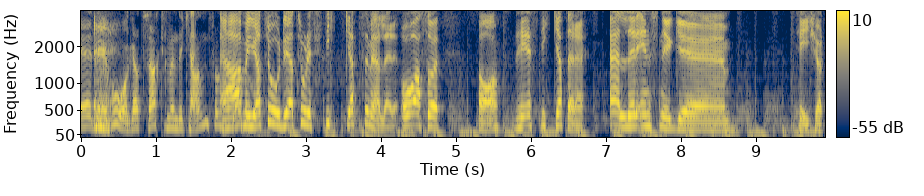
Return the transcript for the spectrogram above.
är, det är vågat sagt, men det kan funka. Ja, alltså. men jag tror, det, jag tror det är stickat som gäller. Och alltså, Ja, det är stickat är det. Eller en snygg eh, t-shirt.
